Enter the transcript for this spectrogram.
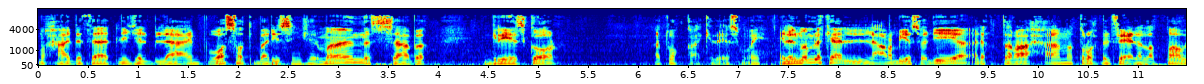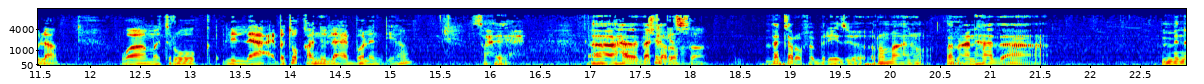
محادثات لجلب لاعب وسط باريس سان جيرمان السابق جريس جور. أتوقع كذا اسمه إيه. إلى المملكة العربية السعودية الاقتراح مطروح بالفعل على الطاولة ومتروك للاعب. أتوقع إنه لاعب بولندي ها؟ صحيح. آه هذا ذكره. ذكره فابريزيو رومانو طبعا م. هذا من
